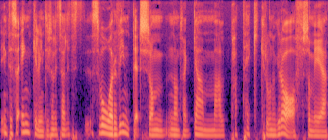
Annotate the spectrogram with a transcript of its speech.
inte så enkel vintage, utan lite, så här, lite svår vintage som någon så gammal Patek kronograf som är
